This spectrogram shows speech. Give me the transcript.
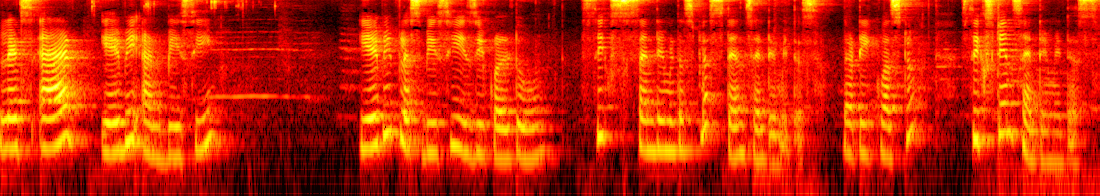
let's add AB and BC. AB plus BC is equal to 6 centimeters plus 10 centimeters that equals to 16 centimeters.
